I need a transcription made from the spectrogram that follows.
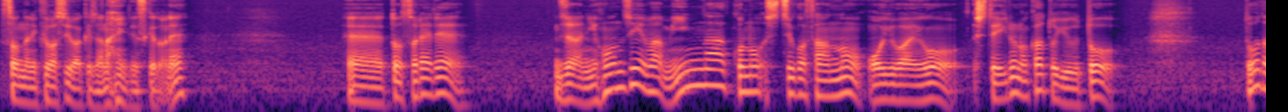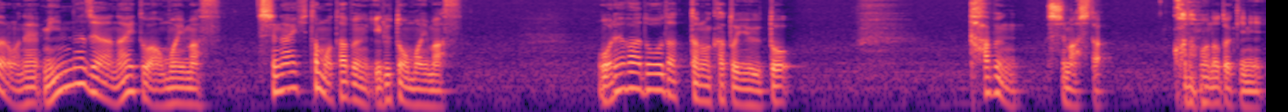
そんなに詳しいわけじゃないんですけどね。えっ、とそれでじゃあ日本人はみんなこの七五三のお祝いをしているのかというとどうだろうね。みんなじゃないとは思います。しない人も多分いると思います。俺はどうだったのかというと多分しました。子供の時に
